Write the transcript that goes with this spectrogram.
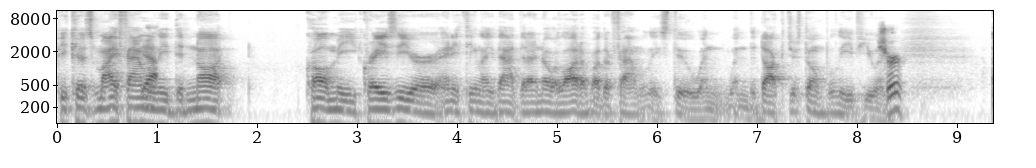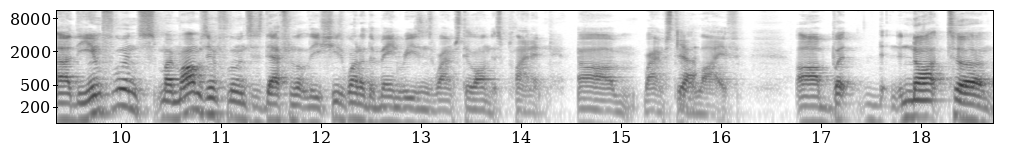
because my family did not call me crazy or anything like that that I know a lot of other families do when when the doctors don't believe you. And, Sure. Uh, the influence, my mom's influence is definitely she's one of the main reasons why I'm still on this planet, um, why I'm still Yeah. alive. Um, but th- not to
